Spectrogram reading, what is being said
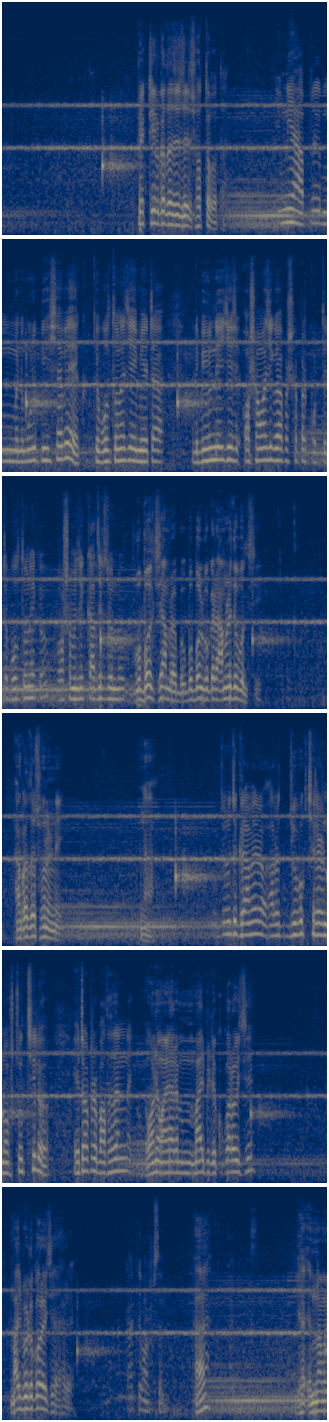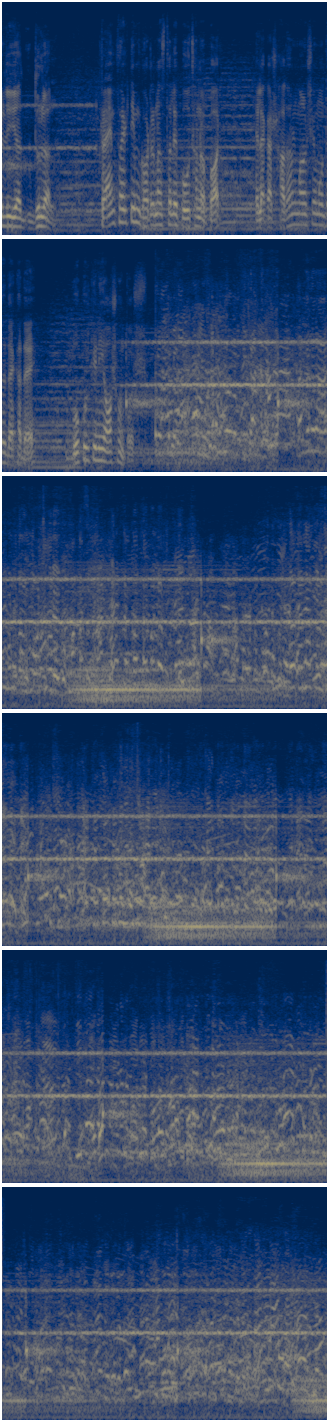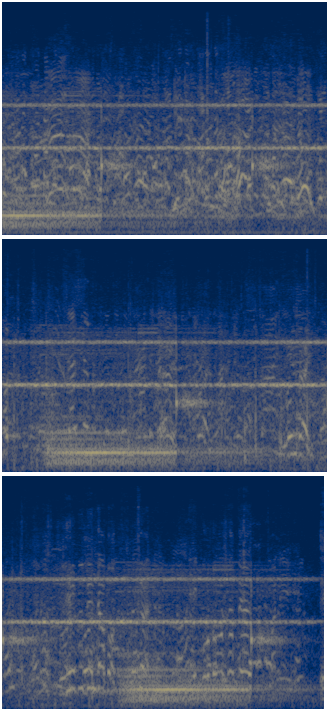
প্র্যাকটিক্যাল কথা যে যে সত্য কথা। এমনি আপনার মানে মুরব্বী হিসাবে কেউ বলতো না যে এই মেয়েটা মানে বিভিন্ন এই যে অসামাজিক ব্যাপার স্যাপার করতে এটা বলতো না কেউ? অসামাজিক কাজের জন্য? বলছি আমরা বলব কেন? আমরাই তো বলছি। আমার কথা শোনে নেই। না। জন্য যে গ্রামের আরও যুবক ছেলেরা নষ্ট হচ্ছিল এটা আপনার বাধা দেন নাই? মায়ের পিঠে করা হয়েছে। মায়ের পিঠে করা হয়েছে হ্যাঁ কাকে মারছেন হ্যাঁ এর নাম হলো দুলাল ক্রাইম ফাইল টিম ঘটনাস্থলে পৌঁছানোর পর এলাকার সাধারণ মানুষের মধ্যে দেখা দেয় বকুলকে নিয়ে অসন্তোষ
